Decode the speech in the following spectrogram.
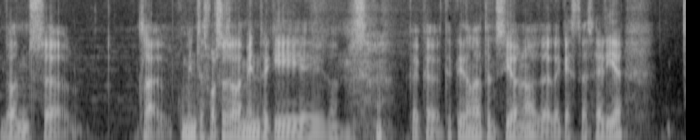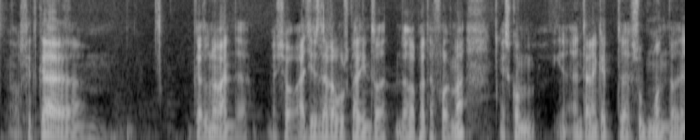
Doncs, eh, clar, comentes forces elements aquí eh, doncs, que, que, que criden l'atenció no? d'aquesta sèrie. El fet que, que d'una banda això, hagis de rebuscar dins de la, de la plataforma, és com entrar en aquest eh, submón no? de,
